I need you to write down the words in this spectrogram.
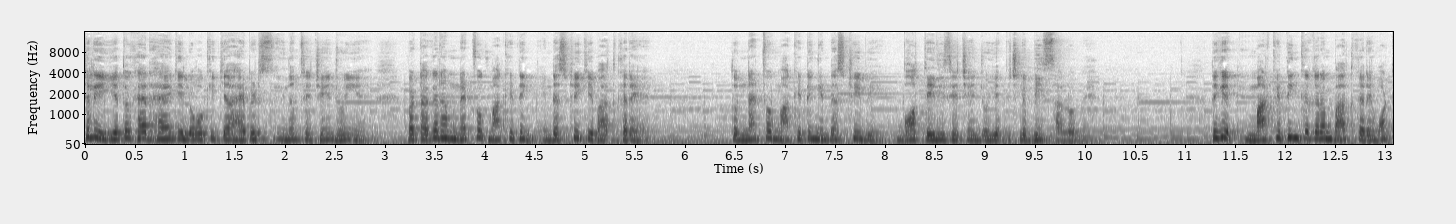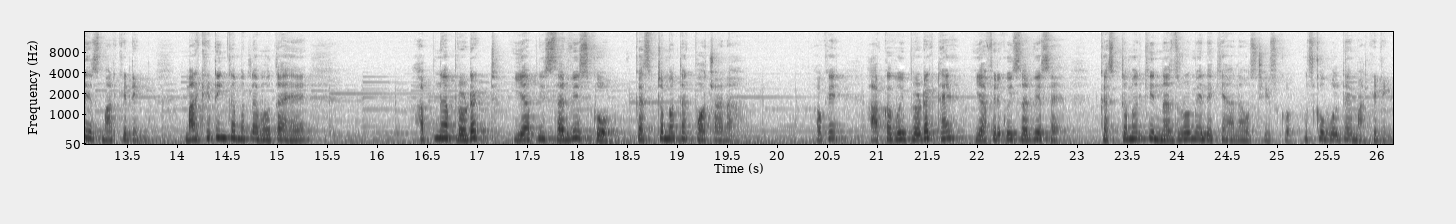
चलिए ये तो खैर है कि लोगों की क्या हैबिट्स एकदम से चेंज हुई हैं. बट अगर हम नेटवर्क मार्केटिंग इंडस्ट्री की बात करें तो नेटवर्क मार्केटिंग इंडस्ट्री भी बहुत तेज़ी से चेंज हुई है पिछले 20 सालों में. देखिए मार्केटिंग की अगर हम बात करें व्हाट इज़ मार्केटिंग मार्केटिंग का मतलब होता है अपना प्रोडक्ट या अपनी सर्विस को कस्टमर तक पहुंचाना ओके आपका कोई प्रोडक्ट है या फिर कोई सर्विस है कस्टमर की नज़रों में लेके आना उस चीज़ को, उसको बोलते हैं मार्केटिंग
